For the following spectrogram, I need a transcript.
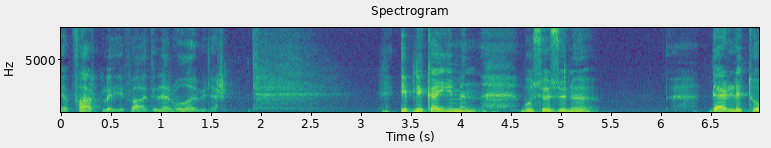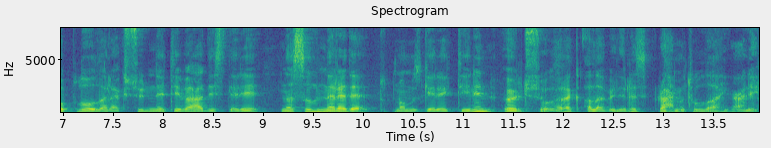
e, farklı ifadeler olabilir. İbn Kayyim'in bu sözünü derli toplu olarak sünneti ve hadisleri nasıl nerede tutmamız gerektiğinin ölçüsü olarak alabiliriz. Rahmetullahi aleyh.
